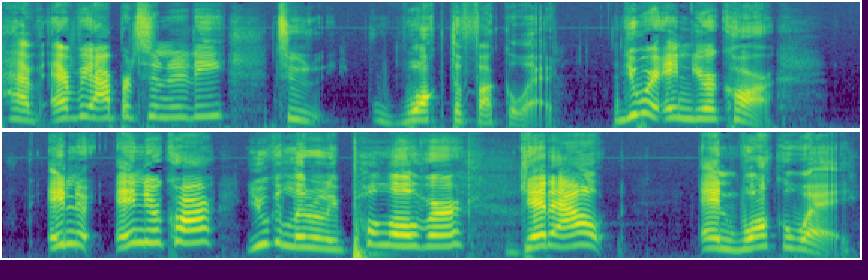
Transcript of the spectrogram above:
have every opportunity to walk the fuck away. You were in your car. In in your car, you can literally pull over, get out, and walk away.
